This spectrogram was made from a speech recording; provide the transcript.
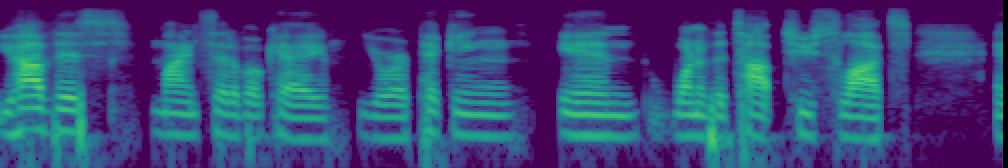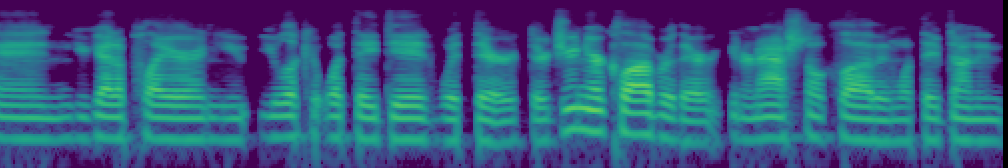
you have this mindset of okay, you're picking in one of the top two slots and you get a player and you you look at what they did with their their junior club or their international club and what they've done in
